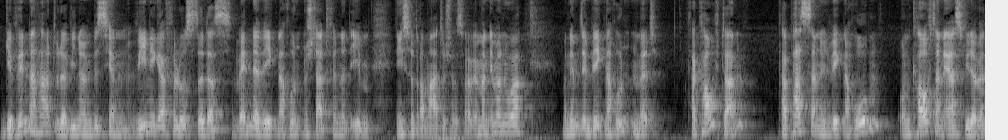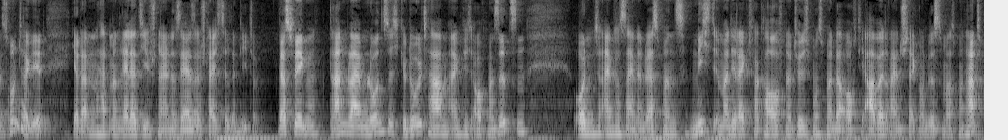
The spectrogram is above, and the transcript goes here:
Gewinne hat oder wieder ein bisschen weniger Verluste, dass wenn der Weg nach unten stattfindet, eben nicht so dramatisch ist. Weil wenn man immer nur, man nimmt den Weg nach unten mit, verkauft dann, verpasst dann den Weg nach oben und kauft dann erst wieder, wenn es runtergeht, ja, dann hat man relativ schnell eine sehr, sehr schlechte Rendite. Deswegen dranbleiben lohnt sich, Geduld haben, eigentlich auch mal sitzen und einfach seine Investments nicht immer direkt verkaufen. Natürlich muss man da auch die Arbeit reinstecken und wissen, was man hat.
